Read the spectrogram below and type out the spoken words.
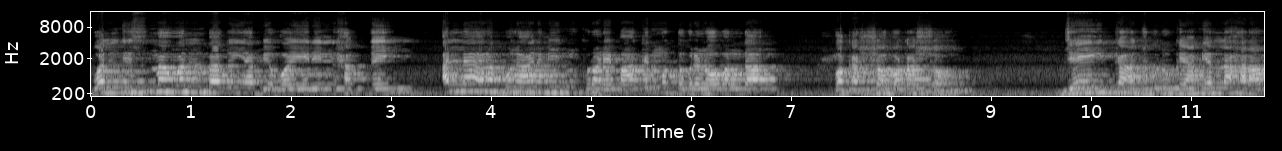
والإثم والبغي بغير الحق আল্লাহ রাব্বুল আলামিন কোরআনে পাকের মধ্যে বলেন ও বান্দা প্রকাশ্য প্রকাশ্য যেই কাজগুলোকে আমি আল্লাহ হারাম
